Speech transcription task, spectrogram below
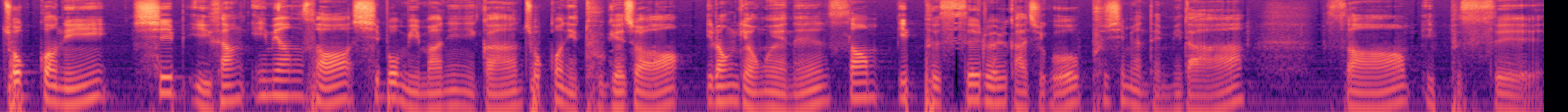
조건이 10 이상이면서 15 미만이니까 조건이 두 개죠. 이런 경우에는 sum ifs를 가지고 푸시면 됩니다. sum ifs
